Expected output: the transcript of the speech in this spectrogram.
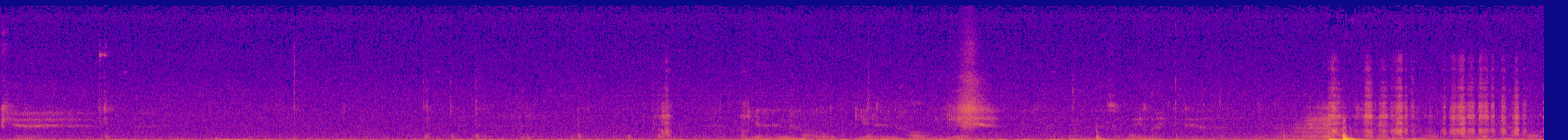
Okay. Get it in the hole. Get it in the hole. Yeah. That's what we like to do. Get it in the hole. Get it in the hole.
